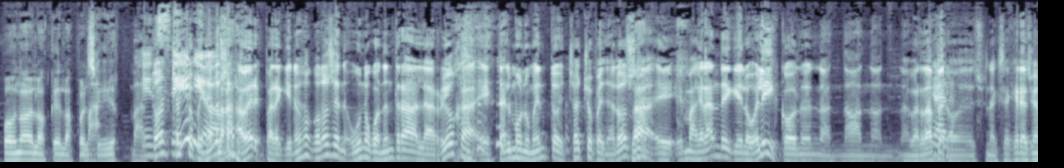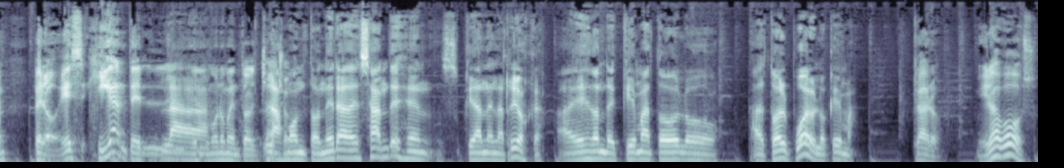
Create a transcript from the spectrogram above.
Fue uno de los que los persiguió. Ma- ¿En mató al Chacho serio? Peñalosa. Claro. A ver, para quienes no conocen, uno cuando entra a La Rioja está el monumento de Chacho Peñalosa, Claro. eh, es más grande que el obelisco. No, no, no, no, no es verdad, Claro. pero es una exageración. Pero es gigante el, La- el monumento del Chacho. Las montoneras de Sandes en- quedan en La Rioja. Ahí es donde quema todo lo, a todo el pueblo, quema. Claro. Mirá vos.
